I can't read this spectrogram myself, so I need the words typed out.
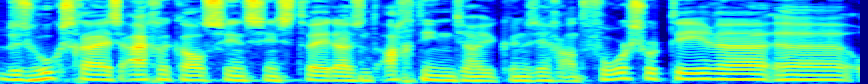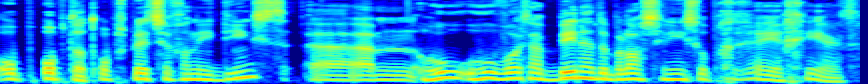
dus Hoekstra is eigenlijk al sinds, sinds 2018, zou je kunnen zeggen, aan het voorsorteren uh, op, op dat opsplitsen van die dienst. Um, hoe, hoe wordt daar binnen de Belastingdienst op gereageerd?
